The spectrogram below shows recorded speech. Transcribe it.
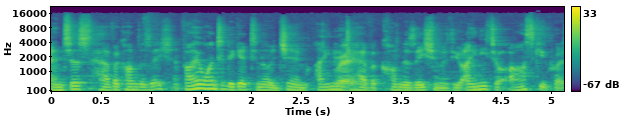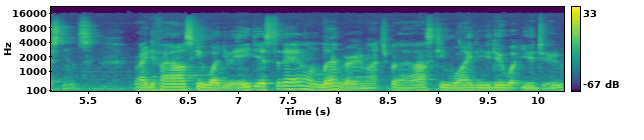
and just have a conversation. If I wanted to get to know Jim, I need right. to have a conversation with you. I need to ask you questions, right? If I ask you what you ate yesterday, I don't learn very much, but I ask you why do you do what you do?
